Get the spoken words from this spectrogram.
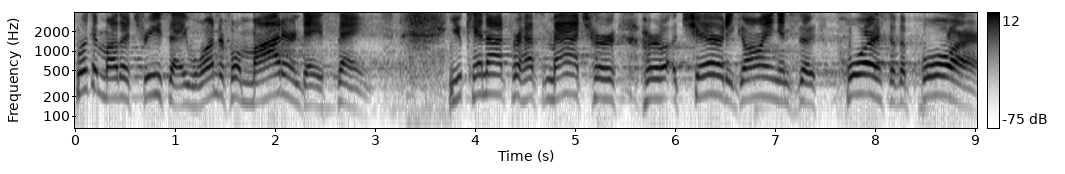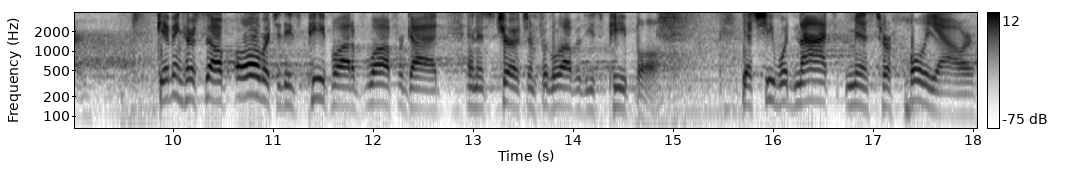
Look at Mother Teresa, a wonderful modern day saint. You cannot perhaps match her, her charity going into the poorest of the poor, giving herself over to these people out of love for God and His church and for the love of these people. Yet she would not miss her holy hour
